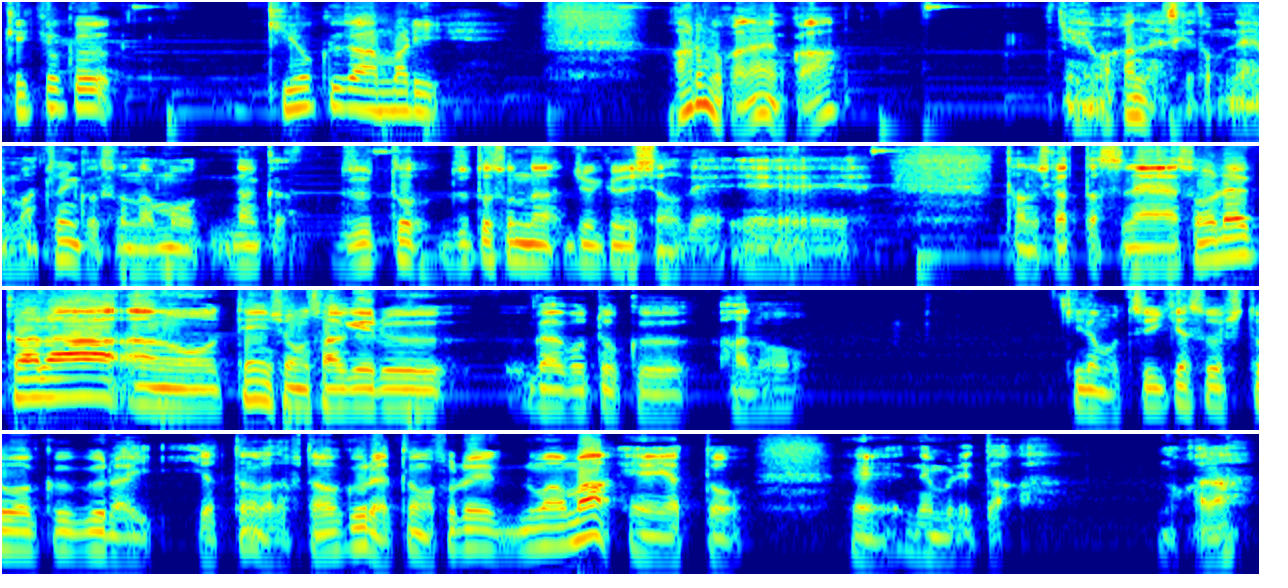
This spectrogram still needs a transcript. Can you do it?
結局、記憶があんまり、あるのかないのか？えーわかんないですけどもね。まあ、とにかくそんなもう、なんか、ずっと、ずっとそんな状況でしたので、えー楽しかったですね。それから、あの、テンション下げるがごとく、あの、昨日もツイキャスを一枠ぐらいやったのかな？二枠ぐらいやったのかそれのまま、えーやっと、えー眠れたのかな？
